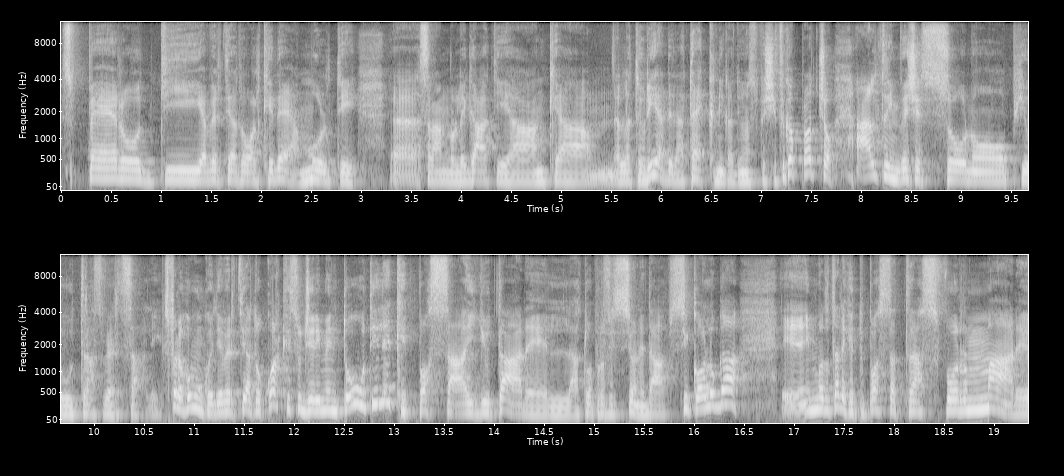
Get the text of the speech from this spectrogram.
spero di averti dato qualche idea, molti eh, saranno legati a, anche a, alla teoria della tecnica di uno specifico approccio, altri invece sono più trasversali. Spero comunque di averti dato qualche suggerimento utile che possa aiutare la tua professione da psicologa, eh, in modo tale che tu possa trasformare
